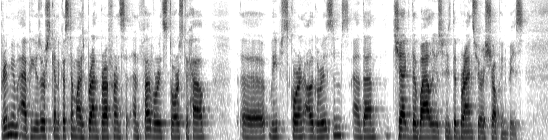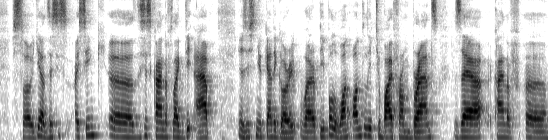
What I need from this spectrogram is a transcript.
premium app users can customize brand preference and favorite stores to help uh, Veebs scoring algorithms and then check the values with the brands you are shopping with. So yeah, this is I think uh, this is kind of like the app is this new category where people want only to buy from brands that kind of uh,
